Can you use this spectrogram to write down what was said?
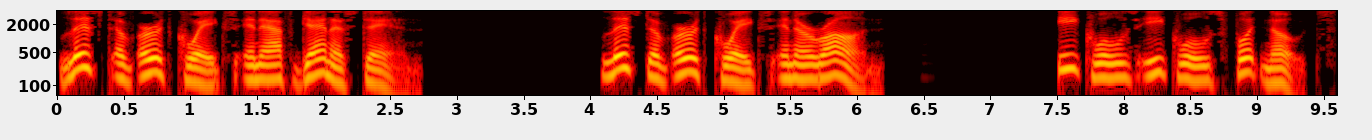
List of earthquakes in Afghanistan List of earthquakes in Iran Footnotes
